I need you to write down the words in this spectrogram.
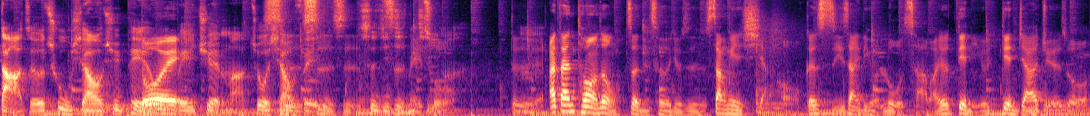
打折促销去配合五对倍券嘛，做消费是是是刺激是没错。对对对，啊，但通常这种政策就是上面想哦，跟实际上一定有落差嘛，就店里店家觉得说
